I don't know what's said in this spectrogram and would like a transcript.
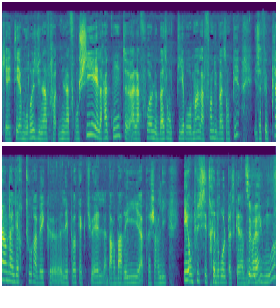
qui a été amoureuse d'une affranchie. Et elle raconte à la fois le bas empire romain, la fin du bas empire, et ça fait plein d'allers-retours avec l'époque actuelle, la barbarie après Charlie. Et en plus, c'est très drôle parce qu'elle a beaucoup d'humour.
